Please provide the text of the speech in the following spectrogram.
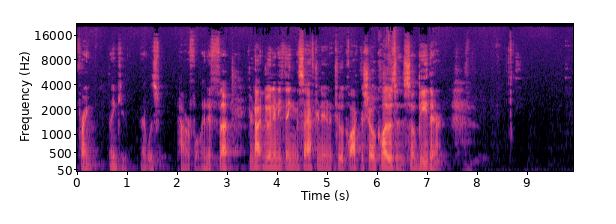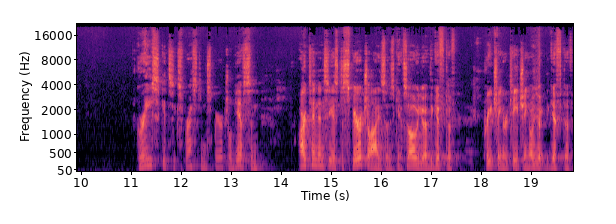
Frank, thank you. That was powerful. And if, uh, if you're not doing anything this afternoon at 2 o'clock, the show closes, so be there. Grace gets expressed in spiritual gifts. And Our tendency is to spiritualize those gifts. Oh, you have the gift of preaching or teaching. Oh, you have the gift of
